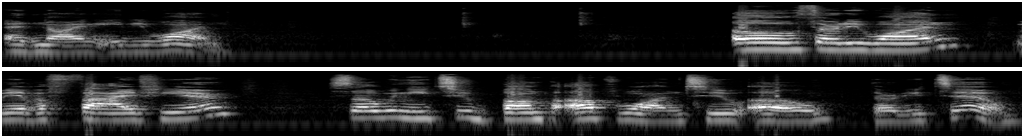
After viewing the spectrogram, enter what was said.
at 981. 031, we have a 5 here. So we need to bump up 1 to 032.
